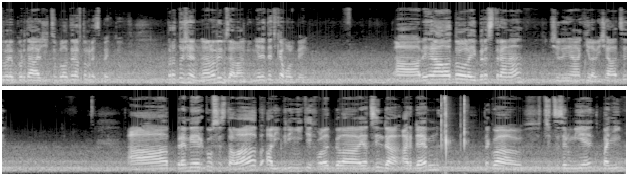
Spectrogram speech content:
tou reportáží, co byla teda v tom respektu. Protože na Novém Zélandu měli teďka volby a vyhrála to Labour strana, čili nějaký levičáci. A premiérkou se stala a lídriní těch voleb byla Jacinda Ardern, taková 37 je paní,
